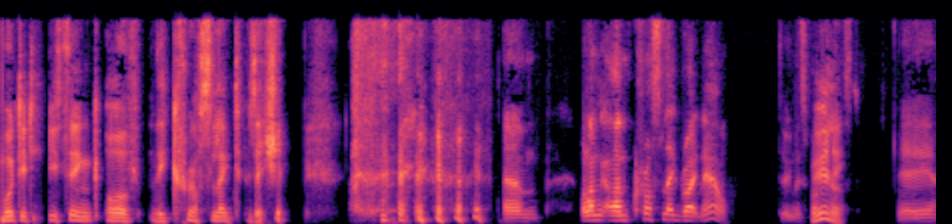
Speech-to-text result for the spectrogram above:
What did you think of the cross-legged position? um, well, I'm I'm cross-legged right now doing this podcast. Really? Yeah, yeah, yeah.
